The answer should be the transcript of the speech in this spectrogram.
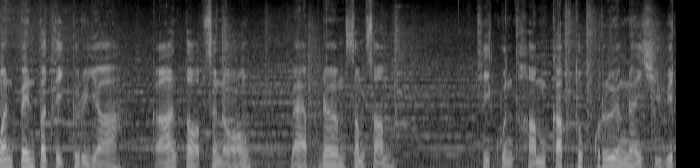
มันเป็นปฏิกิริยาการตอบสนองแบบเดิมซ้ำๆที่คุณทำกับทุกเรื่องในชีวิต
